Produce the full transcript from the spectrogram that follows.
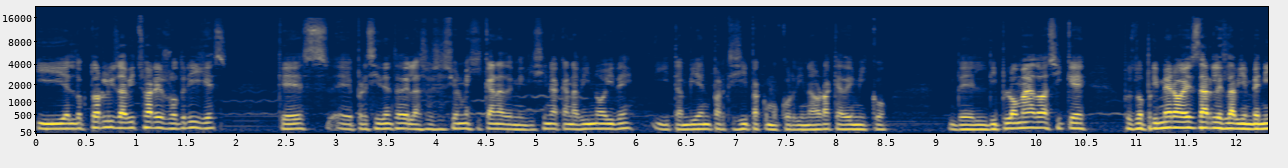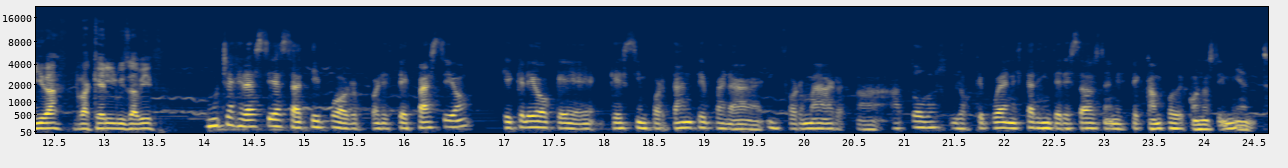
y el doctor Luis David Suárez Rodríguez, que es eh, presidente de la Asociación Mexicana de Medicina Cannabinoide y también participa como coordinador académico del diplomado, así que pues lo primero es darles la bienvenida, Raquel Luis David. Muchas gracias a ti por, por este espacio que creo que, que es importante para informar a, a, todos los que puedan estar interesados en este campo de conocimiento.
